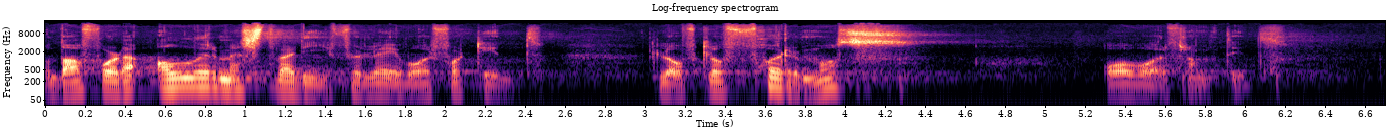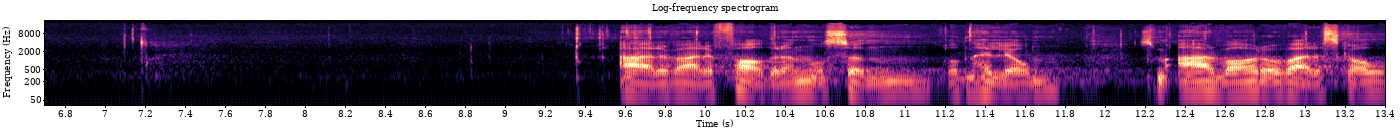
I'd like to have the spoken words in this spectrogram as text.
Og da får det aller mest verdifulle i vår fortid lov til å forme oss og vår framtid. Ære være Faderen og Sønnen og Den hellige ånd, som er, var og være skal,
